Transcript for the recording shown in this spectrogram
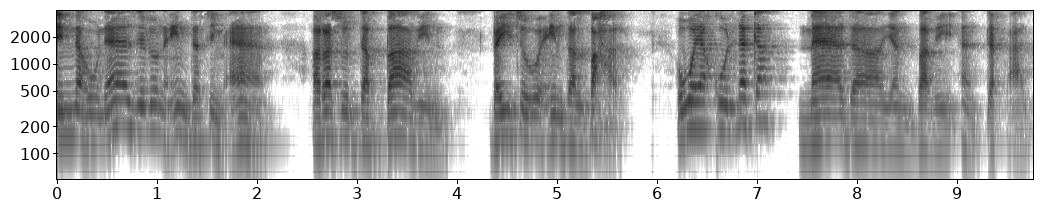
إنه نازل عند سمعان رجل دباغ بيته عند البحر. هو يقول لك ماذا ينبغي أن تفعل؟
